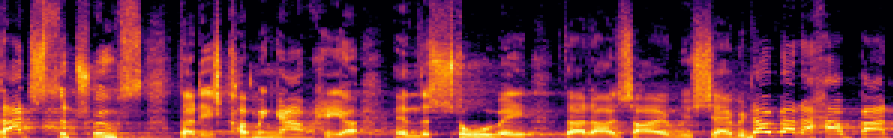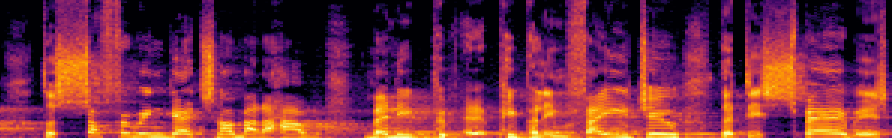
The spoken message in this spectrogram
That's the truth that is coming out here in the story that Isaiah was sharing. No matter how bad the suffering gets, no matter how many uh, people invade you, the despair is,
